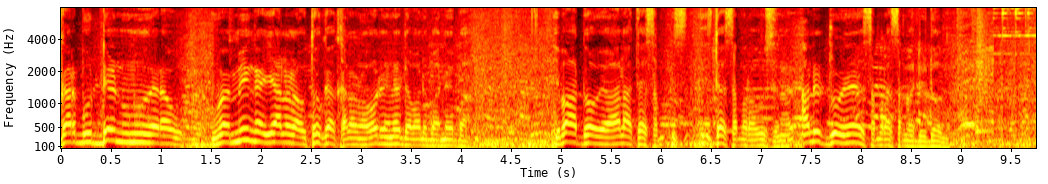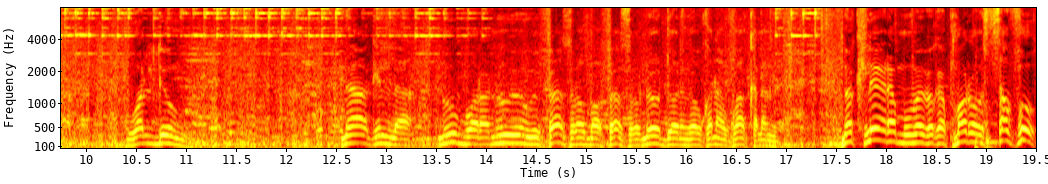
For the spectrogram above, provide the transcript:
garibuden ninnu yɛrɛ u bɛ min ka yaala la u t'o kɛ kalan na o de ne dabali ban ne ban i b'a dɔw ye ala tɛ samara u sɛnɛ hali don ye samara sama di dɔw ma walidenw ne hakili la n'u bɔra n'u ye fɛn sɔrɔ u ma fɛn sɔrɔ n'o dɔɔnin kɛ u kana u ka kalan kɛ mɛ tile yɛrɛ mun bɛ bɛ kɛ kuma dɔw safo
